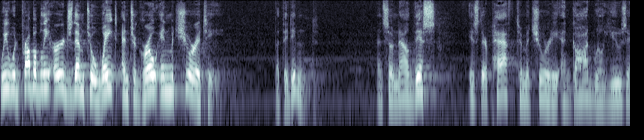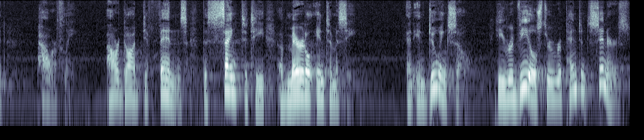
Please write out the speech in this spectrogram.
we would probably urge them to wait and to grow in maturity. But they didn't. And so now this is their path to maturity, and God will use it powerfully. Our God defends the sanctity of marital intimacy. And in doing so, he reveals through repentant sinners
